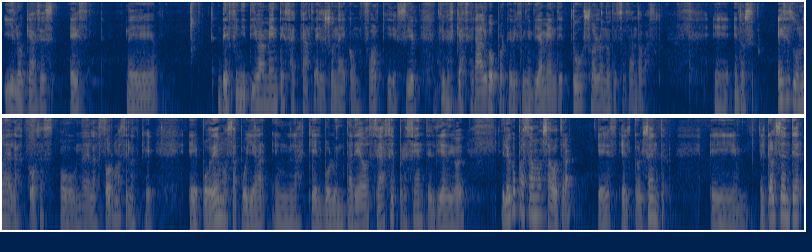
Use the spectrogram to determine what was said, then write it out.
y lo que hace es, es definitivamente sacarle de su zona de confort y decir, tienes que hacer algo porque definitivamente tú solo no te estás dando abasto. Eh, entonces, esa es una de las cosas o una de las formas en las que eh, podemos apoyar, en las que el voluntariado se hace presente el día de hoy. Y luego pasamos a otra, que es el call center. Eh, el call center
